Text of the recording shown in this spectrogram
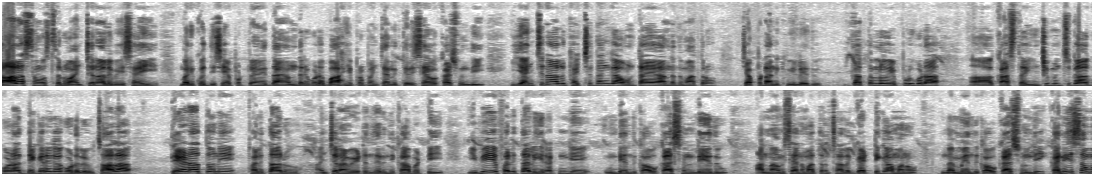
చాలా సంస్థలు అంచనాలు వేశాయి. మరికొద్ది సేపట్లోనే దాని అందరూ కూడా బాహ్య ప్రపంచానికి తెలిసే అవకాశం ఉంది. ఈ అంచనాలు ఖచ్చితంగా ఉంటాయా అన్నది మాత్రం చెప్పడానికి వీలేదు గతంలో ఎప్పుడు కూడా కాస్త ఇంచుమించుగా కూడా దగ్గరగా కూడా లేవు. చాలా తేడాతోనే ఫలితాలు అంచనా వేయటం జరిగింది. కాబట్టి ఇవే ఫలితాలు ఈ రకంగా ఉండేందుకు అవకాశం లేదు అన్న అంశాన్ని మాత్రం చాలా గట్టిగా మనం నమ్మేందుకు అవకాశం ఉంది. కనీసం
